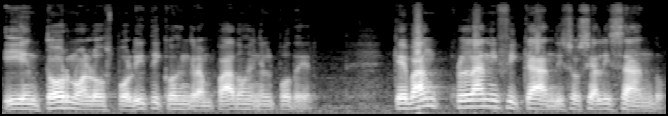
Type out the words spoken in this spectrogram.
y en torno a los políticos engrampados en el poder, que van planificando y socializando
